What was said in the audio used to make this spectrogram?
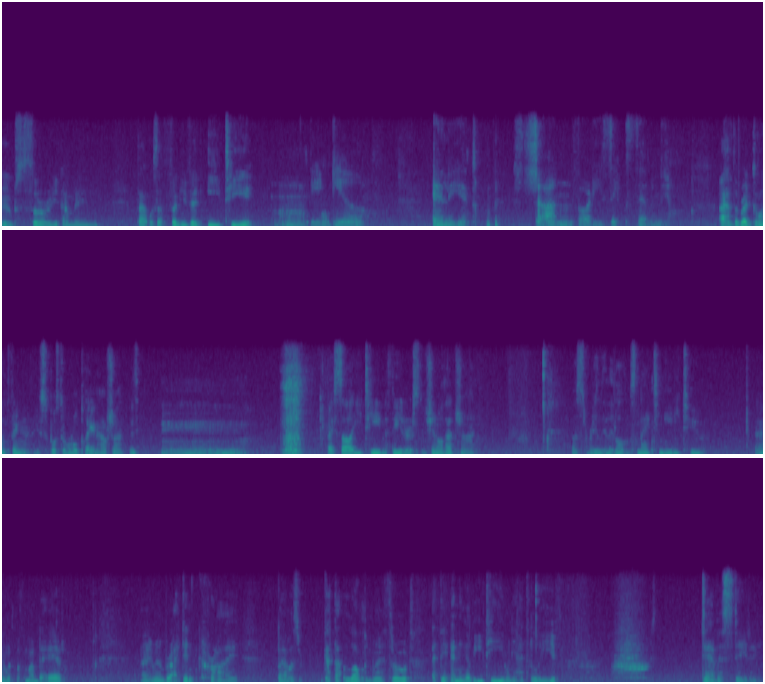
Oops, sorry, I mean, that was a funny vid, E.T. Thank you. Elliot. Sean 4670. I have the red glowing finger. You're supposed to role play now, Sean. I saw E.T. in the theaters. Did you know that, Sean? I was really little. It was 1982. I went with my dad. I remember I didn't cry, but I was got that lump in my throat at the ending of E.T. when you had to leave. Devastating.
